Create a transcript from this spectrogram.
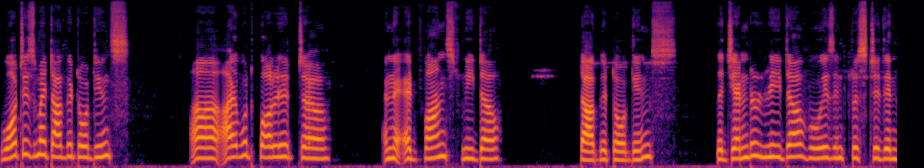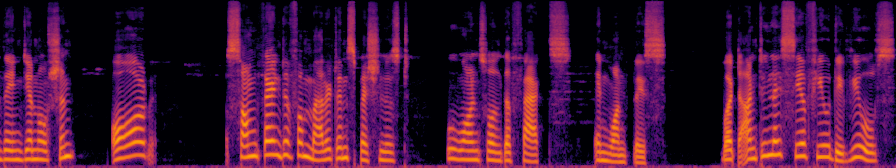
What is my target audience? Uh, I would call it uh, an advanced reader target audience, the general reader who is interested in the Indian Ocean, or some kind of a maritime specialist who wants all the facts in one place. But until I see a few reviews,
